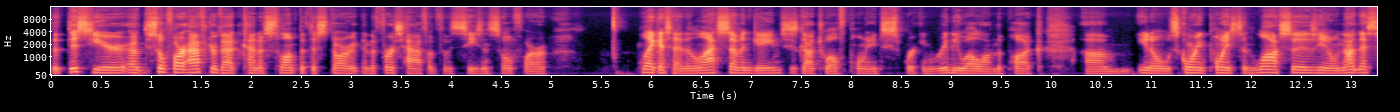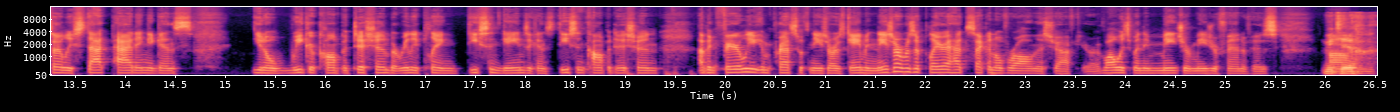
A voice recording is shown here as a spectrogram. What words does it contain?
But this year, uh, so far after that kind of slump at the start in the first half of the season so far, like I said, in the last seven games, he's got 12 points. He's working really well on the puck. Um, you know, scoring points and losses, you know, not necessarily stat padding against, you know, weaker competition, but really playing decent games against decent competition. I've been fairly impressed with Nazar's game. And Nazar was a player I had second overall in this draft year. I've always been a major, major fan of his. Me too. Um,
